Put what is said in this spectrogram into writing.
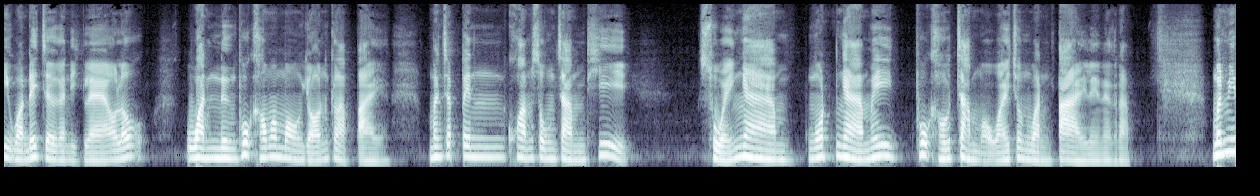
มีวันได้เจอกันอีกแล้ว แล้ววันหนึ่งพวกเขามามองย้อนกลับไป มันจะเป็นความทรงจำที่สวยงาม งดงามให้พวกเขาจำเอาไว้จนวันตายเลยนะครับ มันมี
